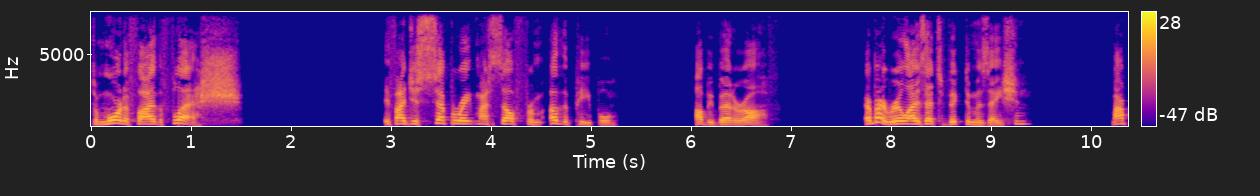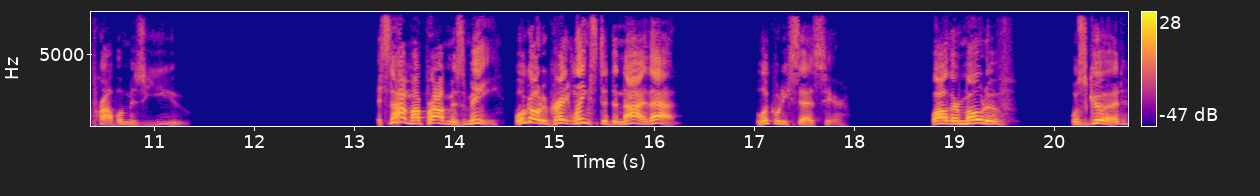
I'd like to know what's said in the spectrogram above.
to mortify the flesh. If I just separate myself from other people, I'll be better off. Everybody realize that's victimization? My problem is you. It's not my problem, it's me. We'll go to great lengths to deny that. Look what he says here. While their motive was good,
